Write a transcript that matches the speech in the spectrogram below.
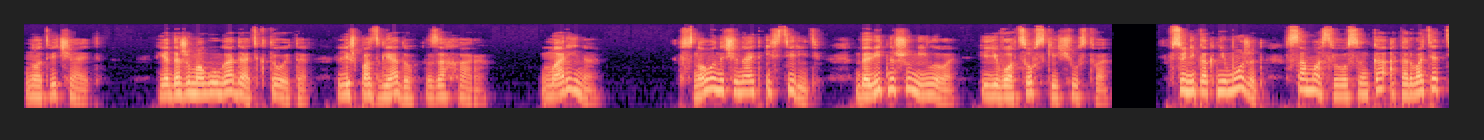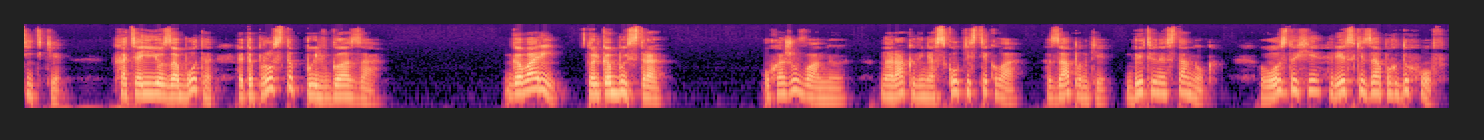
но отвечает. Я даже могу угадать, кто это, лишь по взгляду Захара. Марина. Снова начинает истерить, давить на Шумилова и его отцовские чувства. Все никак не может сама своего сынка оторвать от титьки, хотя ее забота – это просто пыль в глаза. «Говори, только быстро!» Ухожу в ванную, на раковине осколки стекла, запонки, бритвенный станок. В воздухе резкий запах духов.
